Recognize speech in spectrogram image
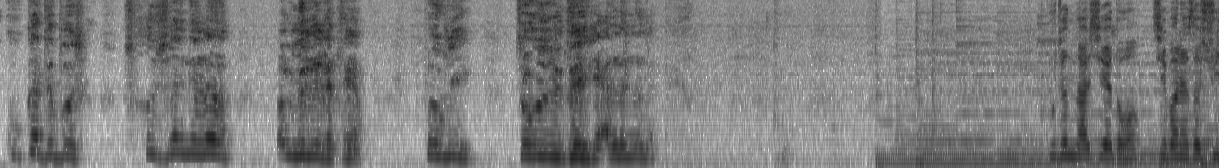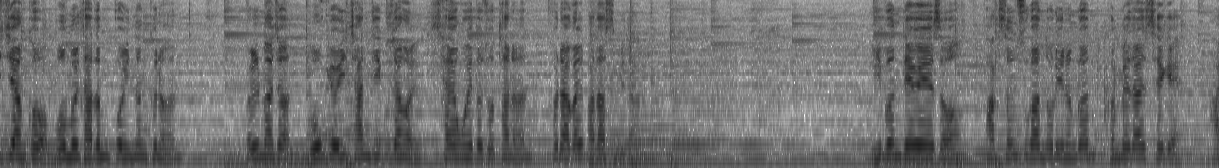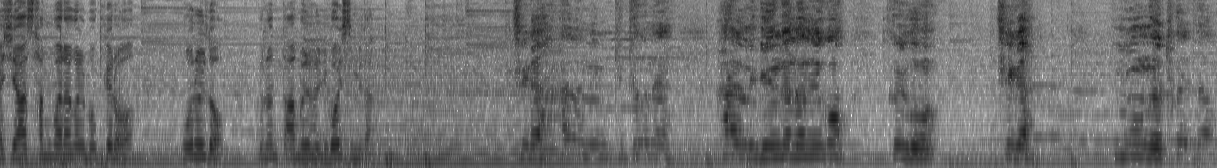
국가대표 선수에게는 없는 것 같아요. 법이 조율되지 않는 것 같아요. 굳은 날씨에도 집안에서 쉬지 않고 몸을 다듬고 있는 그는 얼마 전 모교의 잔디 구장을 사용해도 좋다는 허락을 받았습니다. 이번 대회에서 박 선수가 노리는 건 금메달 3개, 아시아 3관왕을 목표로 오늘도 그는 땀을 흘리고 있습니다. 제가 하나님 기특에 하나님 아니고 그리고 제가 무언가 통해서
